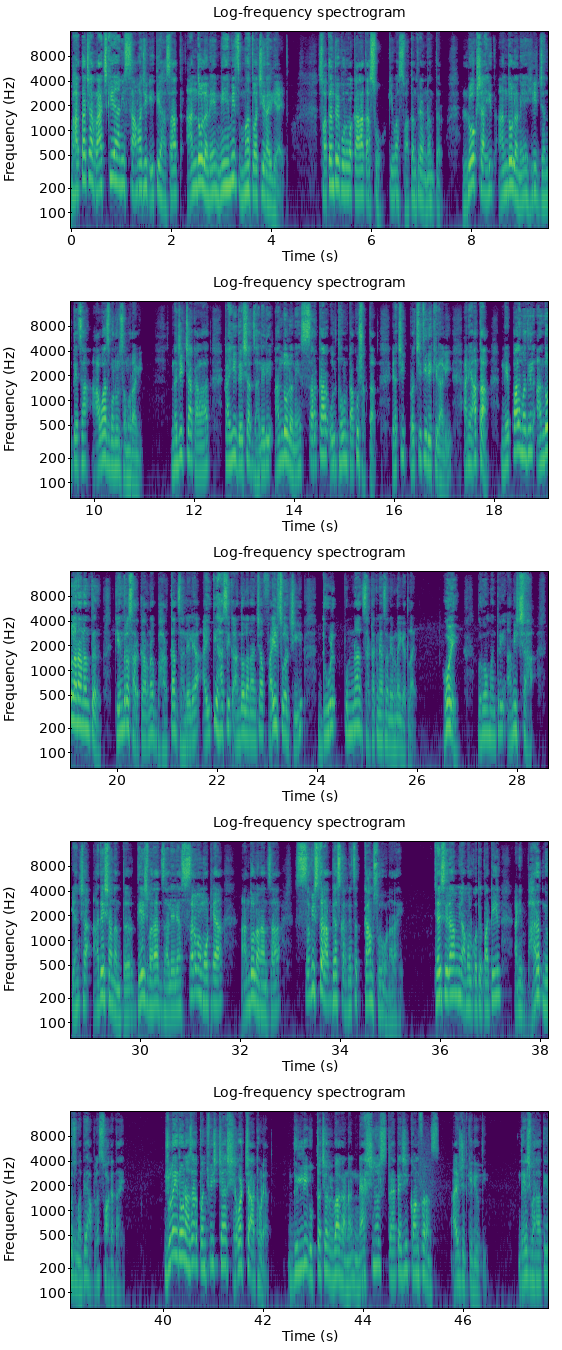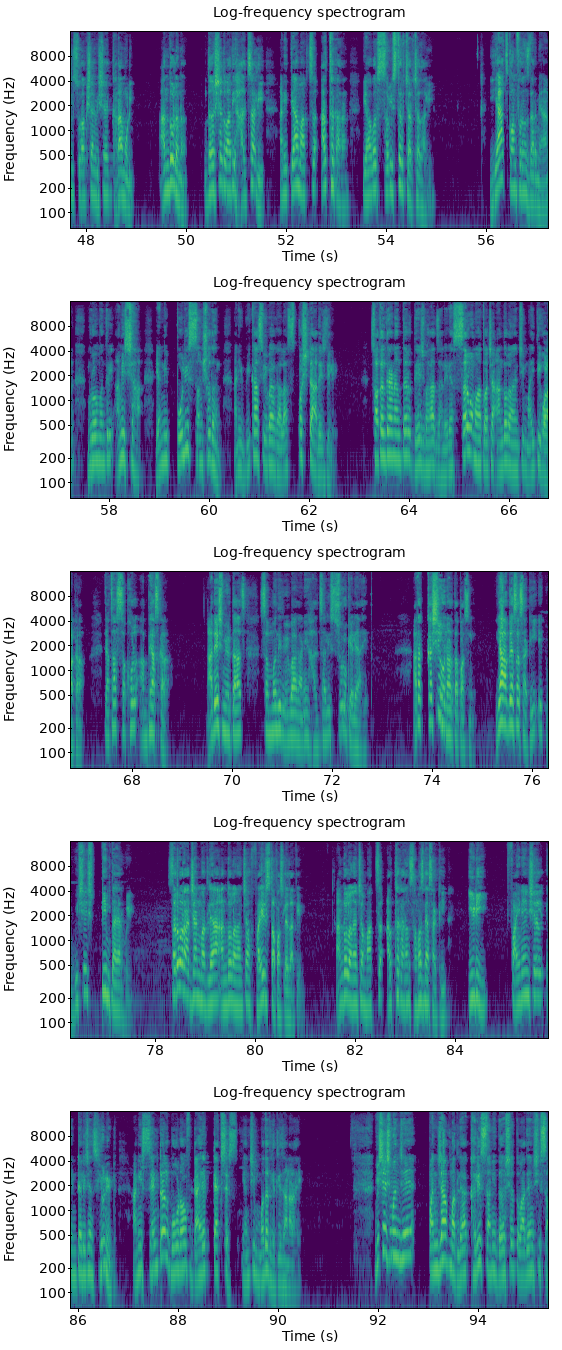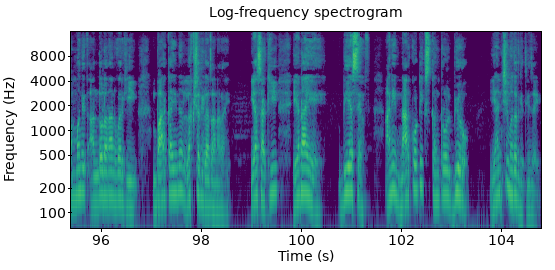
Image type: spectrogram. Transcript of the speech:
भारताच्या राजकीय आणि सामाजिक इतिहासात आंदोलने नेहमीच महत्वाची राहिली आहेत. स्वातंत्र्यपूर्व काळात असो किंवा स्वातंत्र्यानंतर लोकशाहीत आंदोलने ही जनतेचा आवाज म्हणून समोर आली. नजीकच्या काळात काही देशात झालेली आंदोलने सरकार उलथवून टाकू शकतात याची प्रचिती देखील आली आणि आता नेपाळमधील आंदोलनानंतर केंद्र सरकारनं भारतात झालेल्या ऐतिहासिक आंदोलनांच्या फाईल्सवरची धूळ पुन्हा झटकण्याचा निर्णय घेतलाय. होय गृहमंत्री अमित शहा यांच्या आदेशानंतर देशभरात झालेल्या सर्व मोठ्या आंदोलनांचा सविस्तर अभ्यास करण्याचं काम सुरू होणार आहे. जय श्रीराम मी अमोल कोते पाटील आणि भारत न्यूजमध्ये आपलं स्वागत आहे. जुलै दोन हजार पंचवीसच्या शेवटच्या आठवड्यात दिल्ली गुप्तचर विभागानं नॅशनल स्ट्रॅटेजी कॉन्फरन्स आयोजित केली होती. देशभरातील सुरक्षाविषयक घडामोडी आंदोलनं दहशतवादी हालचाली आणि त्यामागचं अर्थकारण यावर सविस्तर चर्चा झाली. याच कॉन्फरन्स दरम्यान गृहमंत्री अमित शहा यांनी पोलीस संशोधन आणि विकास विभागाला स्पष्ट आदेश दिले. स्वातंत्र्यानंतर देशभरात झालेल्या सर्व महत्त्वाच्या आंदोलनांची माहिती गोळा करा. त्याचा सखोल अभ्यास करा. आदेश मिळताच संबंधित विभागाने हालचाली सुरू केल्या आहेत. आता कशी होणार तपासणी? या अभ्यासासाठी एक विशेष टीम तयार होईल. सर्व राज्यांमधल्या आंदोलनांच्या फाईल्स तपासल्या जातील. आंदोलनाच्या मागचं अर्थकारण समजण्यासाठी ईडी फायनान्शियल इंटेलिजन्स युनिट आणि central board of direct taxes यांची मदत घेतली जाणार आहे. विशेष म्हणजे पंजाबमधल्या खलिस्तानी दहशतवाद्यांशी संबंधित आंदोलनांवरही बारकाईनं लक्ष दिलं जाणार आहे. यासाठी एनआयए बीएसएफ आणि नार्कोटिक्स कंट्रोल ब्युरो यांची मदत घेतली जाईल.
